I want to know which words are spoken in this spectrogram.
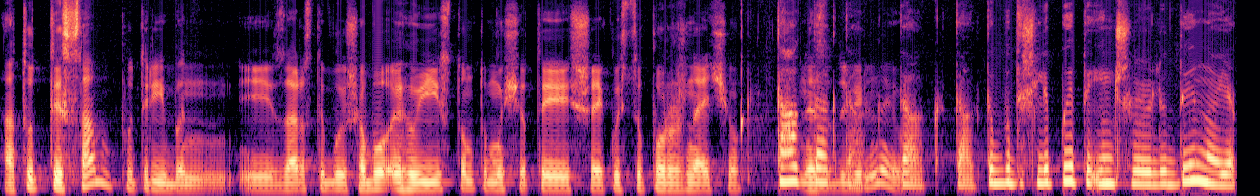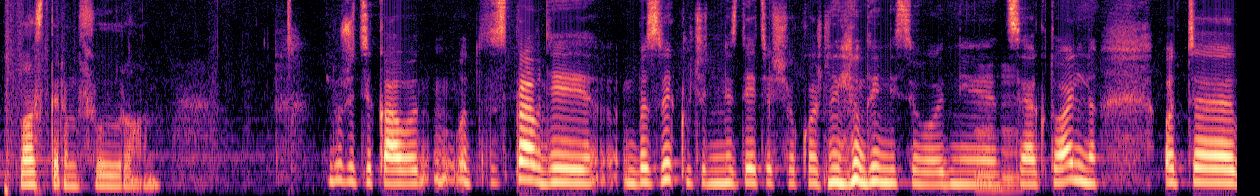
А тут ти сам потрібен, і зараз ти будеш або егоїстом, тому що ти ще якусь цю порожнечу Так, не так, задовільнив. так, так, так. Ти будеш ліпити іншою людиною як пластирем свою рану. Дуже цікаво. От справді без виключень мені здається, що кожній людині сьогодні це актуально. От е,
